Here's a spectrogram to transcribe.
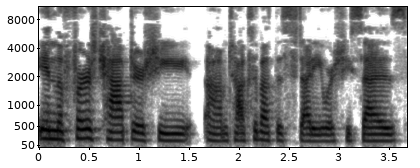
in the first chapter, she um, talks about this study where she says,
